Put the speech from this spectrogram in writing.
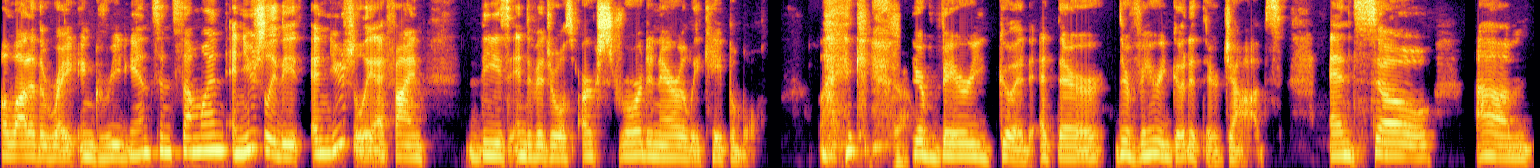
a lot of the right ingredients in someone, and usually the and usually I find these individuals are extraordinarily capable. Like yeah. they're very good at their they're very good at their jobs. And so um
